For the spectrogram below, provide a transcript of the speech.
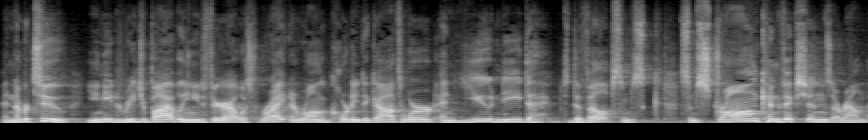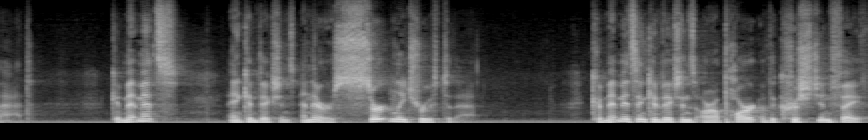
And number two, you need to read your Bible. You need to figure out what's right and wrong according to God's word. And you need to, to develop some, some strong convictions around that. Commitments and convictions. And there is certainly truth to that. Commitments and convictions are a part of the Christian faith.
